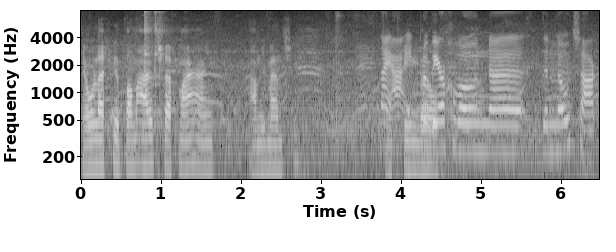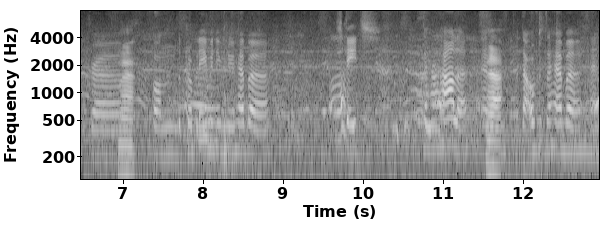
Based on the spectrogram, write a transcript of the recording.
ja, hoe leg je het dan uit, zeg maar, aan die mensen? Nou ja, ik probeer gewoon uh, de noodzaak uh, ja. van de problemen die we nu hebben steeds te herhalen en ja. het daarover te hebben. En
